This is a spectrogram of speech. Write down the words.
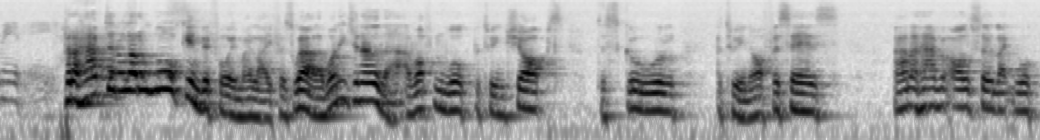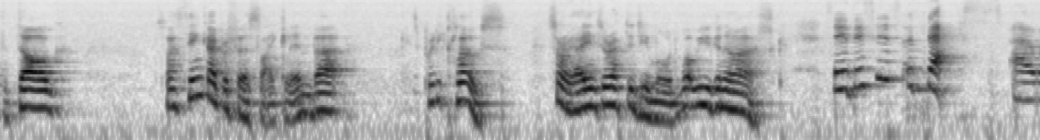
really. But I have done a lot of walking before in my life as well. I want you to know that. I've often walked between shops, to school, between offices, and I have also like walked the dog. So I think I prefer cycling, but it's pretty close. Sorry, I interrupted you, Maud. What were you going to ask? So this is the next um,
